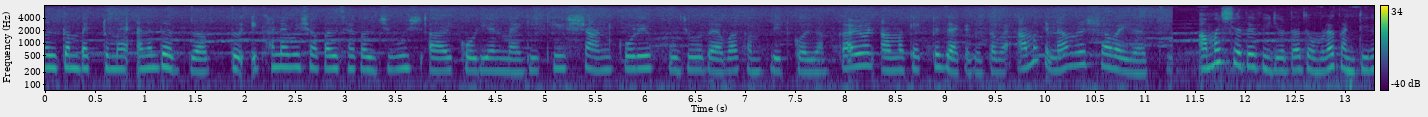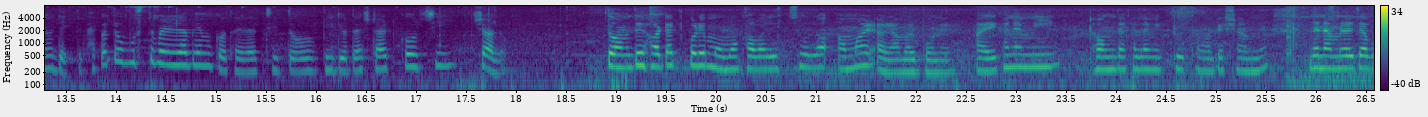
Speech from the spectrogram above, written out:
Welcome back to my another blog. তো এখানে আমি সকাল সকাল জুস আর কোরিয়ান ম্যাগি খেয়ে স্নান করে পুজো দেওয়া কমপ্লিট করলাম। কারণ আমাকে একটা জায়গা যেতে হবে। আমাকে না, আমরা সবাই যাচ্ছি। আমার সাথে ভিডিওটা তোমরা কন্টিনিউ দেখতে থাকো। তো বুঝতে পেরে যাবে আমি কোথায় যাচ্ছি। তো ভিডিওটা স্টার্ট করছি। চলো। তো আমাদের হঠাৎ করে মোমো খাওয়ার ইচ্ছে হলো আমার আর আমার বোনের। আর এখানে আমি ঢং দেখালাম একটু তোমাদের সামনে। দেন আমরা যাব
